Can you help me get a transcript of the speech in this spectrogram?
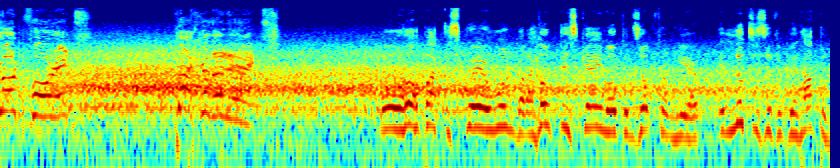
gone for it! Back of the net! Well, we're all back to square one, but I hope this game opens up from here. It looks as if it could happen.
